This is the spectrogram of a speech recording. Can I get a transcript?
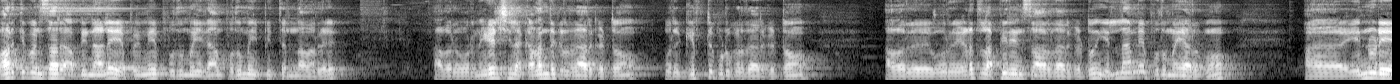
பார்த்திபன் சார் அப்படின்னாலே எப்பயுமே புதுமை தான் புதுமை பித்தன் தான் அவர். அவர் ஒரு நிகழ்ச்சியில் கலந்துக்கிறதா இருக்கட்டும் ஒரு கிஃப்ட் கொடுக்குறதா இருக்கட்டும் அவர் ஒரு இடத்துல அப்பியரன்ஸ் ஆகிறதா இருக்கட்டும் எல்லாமே புதுமையாக இருக்கும். என்னுடைய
